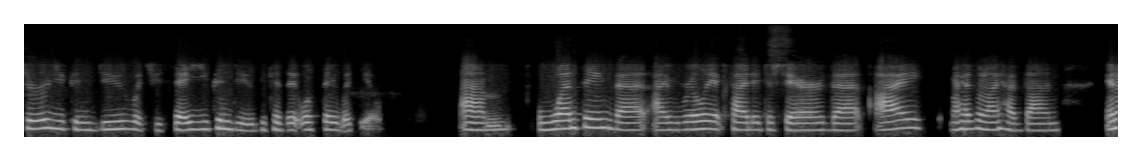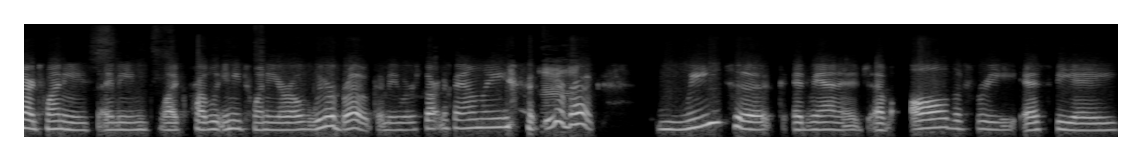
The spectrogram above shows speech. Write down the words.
sure you can do what you say you can do because it will stay with you. Um, one thing that I'm really excited to share that I, my husband and I have done in our 20s, I mean, like probably any 20 year old, we were broke. I mean, we were starting a family, we were broke. We took advantage of all the free SBA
